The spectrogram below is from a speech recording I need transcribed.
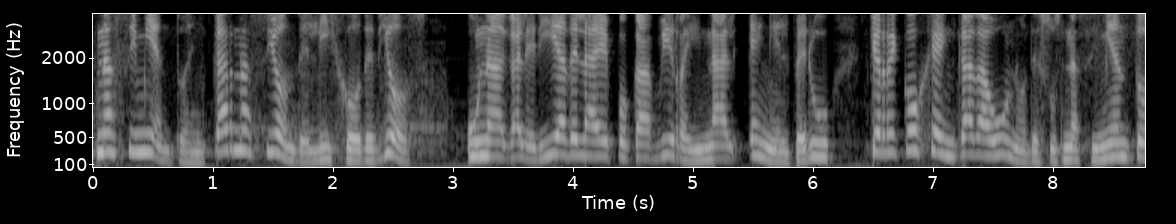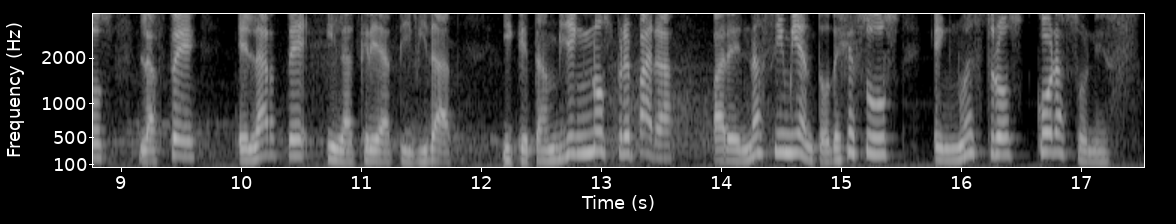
Nacimiento, Encarnación del Hijo de Dios, una galería de la época virreinal en el Perú que recoge en cada uno de sus nacimientos la fe, el arte y la creatividad, y que también nos prepara para el nacimiento de Jesús en nuestros corazones.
